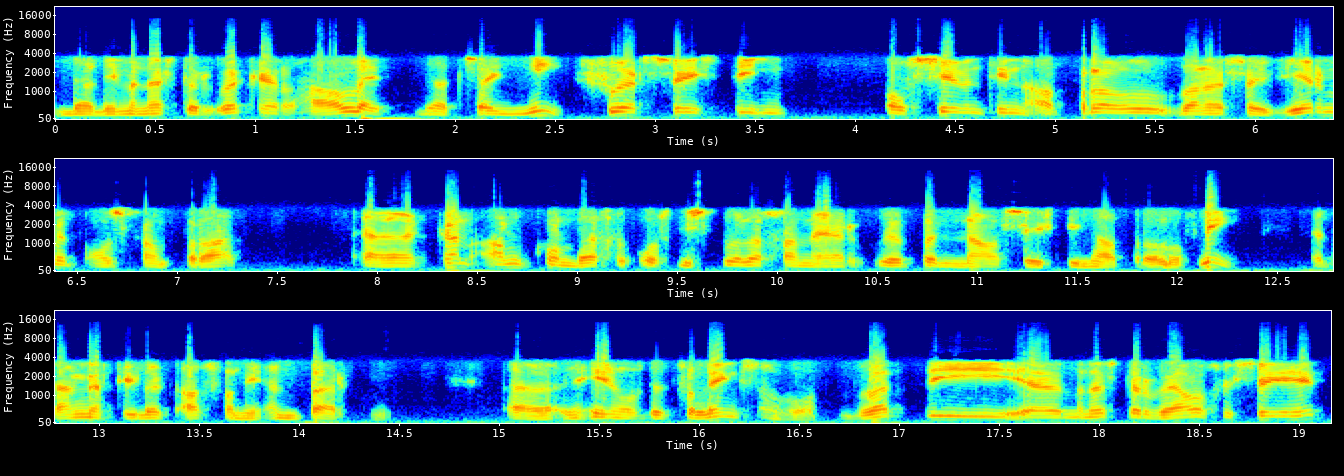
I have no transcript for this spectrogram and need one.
dat die minister ook herhaal het dat sy nie voor 16 of 17 April wanneer sy weer met ons gaan praat uh, kan aankondig of die skole gaan heropen na 16 April of nie. Dit hang natuurlik af van die inperking uh, en of dit verleng sal word. Wat die uh, minister wel gesê het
